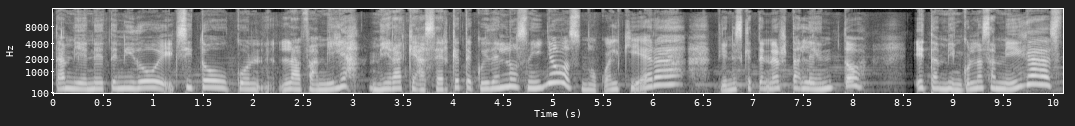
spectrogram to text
También he tenido éxito con la familia. Mira que hacer que te cuiden los niños, no cualquiera. Tienes que tener talento. Y también con las amigas.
